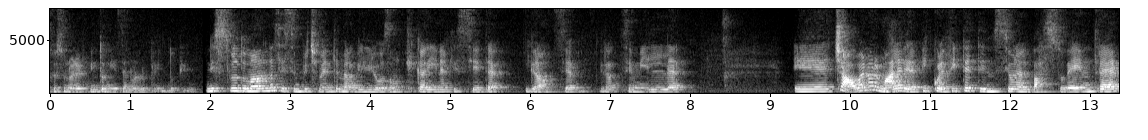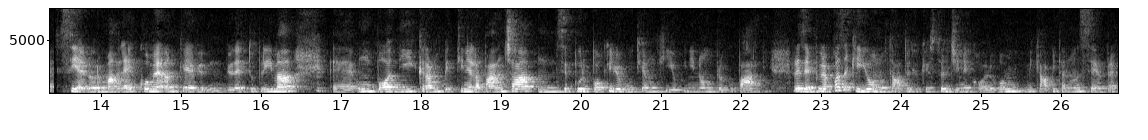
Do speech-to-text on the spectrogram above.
che sono nel quinto mese non lo prendo più. Nessuna domanda, sei semplicemente meravigliosa, ma che carina che siete. Grazie, grazie mille e ciao, è normale avere piccole fitte e tensione al basso ventre? Sì, è normale, come anche vi, ho detto prima, eh, un po' di crampettini alla pancia, mm, seppur pochi li ho avuti anch'io, quindi non preoccuparti. Per esempio, una cosa che io ho notato e che ho chiesto al ginecologo, mi capita non sempre,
